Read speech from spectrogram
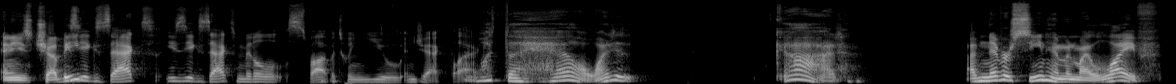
and he's chubby? He's the exact. He's the exact middle spot between you and Jack Black. What the hell? Why did. God. I've never seen him in my life.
